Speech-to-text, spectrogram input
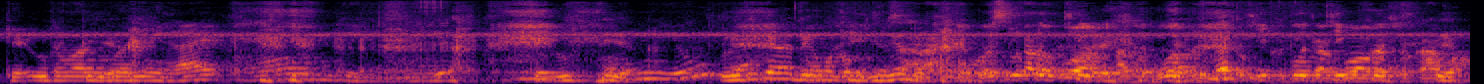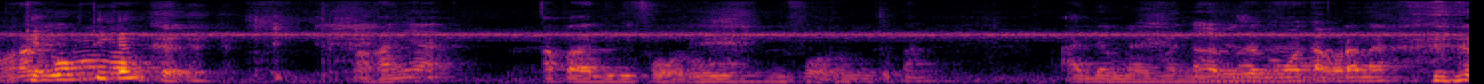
Kayak cuman Uti gue ya. nilai oh begini Kayak Uti ya. Oh, ya udah. Uti kan ada yang itu gini gue sih kalau gua kalau gua pribadi ketika gua nggak suka sama orang Kayak gua Uti ngomong kan. makanya apalagi di forum di forum itu kan ada momen Ah, bisa ngomong tawuran lah.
